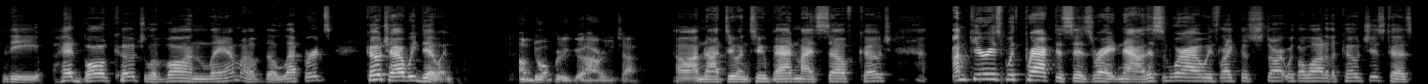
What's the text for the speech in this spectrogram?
the head ball coach, Levon Lamb of the Leopards. Coach, how we doing? I'm doing pretty good. How are you, Ty? Oh, I'm not doing too bad myself, coach. I'm curious with practices right now. This is where I always like to start with a lot of the coaches because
